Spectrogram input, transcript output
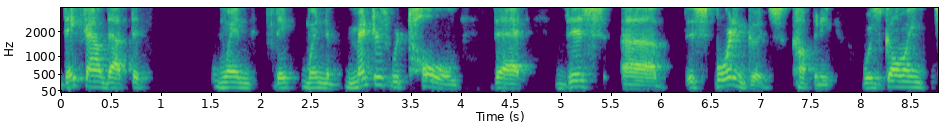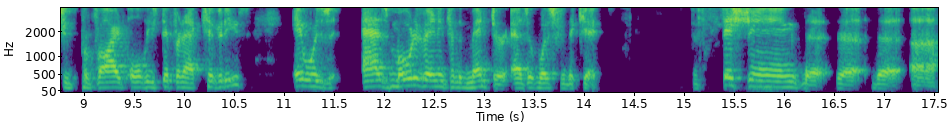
They found out that when they when the mentors were told that this uh, this sporting goods company was going to provide all these different activities, it was as motivating for the mentor as it was for the kid. The fishing, the the the uh,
